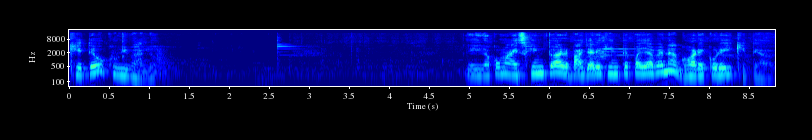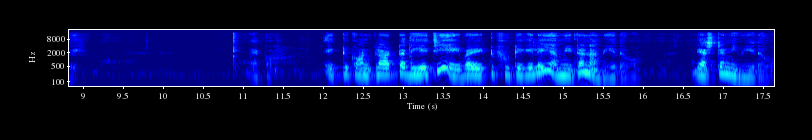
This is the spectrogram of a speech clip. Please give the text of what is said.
খেতেও খুবই ভালো। এই রকম আইসক্রিম তো আর বাজারে কিনতে পাওয়া যাবে না, ঘরে করেই খেতে হবে দেখো একটু কর্নফ্লাওয়ারটা দিয়েছি, এবার একটু ফুটে গেলেই আমি এটা নামিয়ে দেবো। গ্যাসটা নিভিয়ে দেবো।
